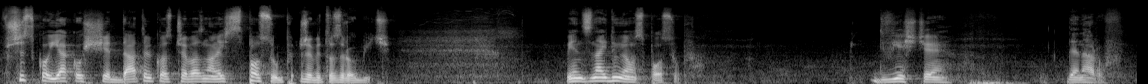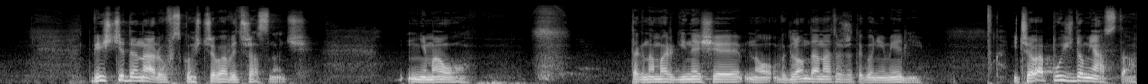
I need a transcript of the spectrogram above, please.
Wszystko jakoś się da, tylko trzeba znaleźć sposób, żeby to zrobić. Więc znajdują sposób. 200 denarów. 200 denarów skądś trzeba wytrzasnąć. Nie mało. Tak na marginesie, no, wygląda na to, że tego nie mieli. I trzeba pójść do miasta.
